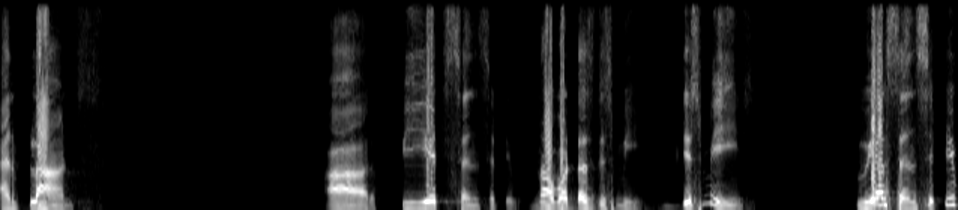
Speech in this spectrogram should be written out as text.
and plants are pH sensitive. Now, what does this mean? This means we are sensitive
